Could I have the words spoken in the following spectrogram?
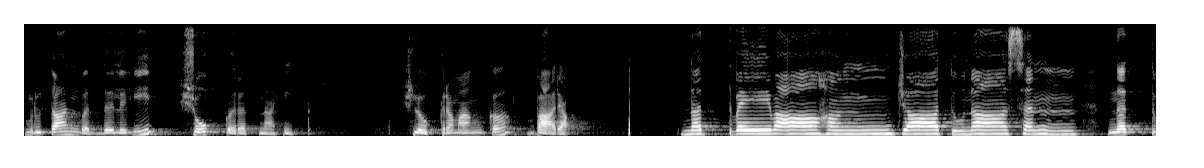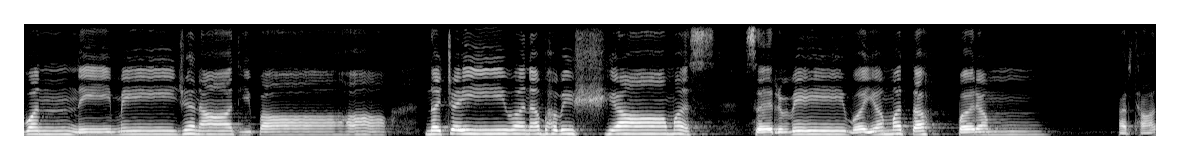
मृतांबद्दलही शोक करत नाहीत. श्लोक क्रमांक बारा. नत्वेवाहं जातुनासन् नत्वन्नेमे न जनाधिपाः न चैव न भविष्यामस् सर्वे वयमतः परम्। अर्थात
